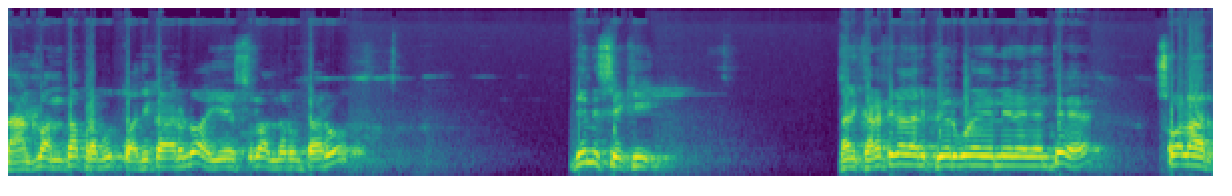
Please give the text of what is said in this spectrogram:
దాంట్లో అంతా ప్రభుత్వ అధికారులు ఐఏఎస్లు అందరు ఉంటారు. దీన్ని సెకి దాని కరెక్ట్గా దాని పేరు కూడా ఏంది అంటే solar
